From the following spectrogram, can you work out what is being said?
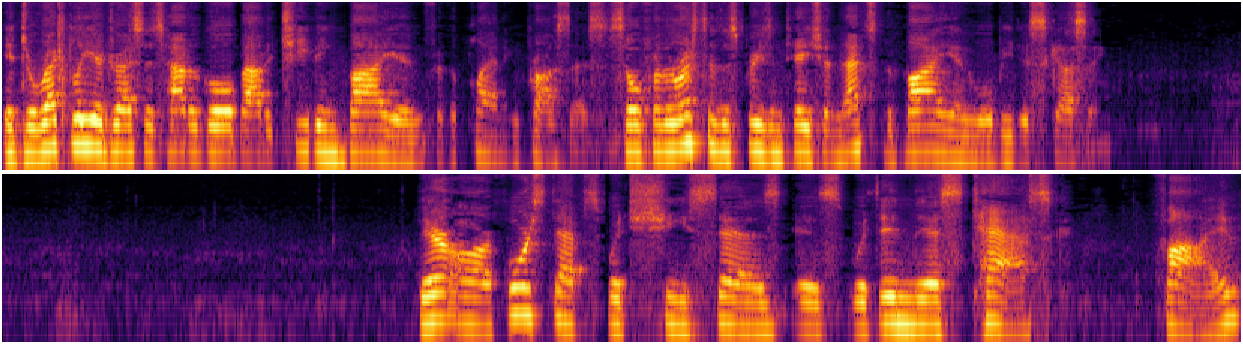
It directly addresses how to go about achieving buy-in for the planning process. So for the rest of this presentation, that's the buy-in we'll be discussing. There are four steps which she says is within this task five.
